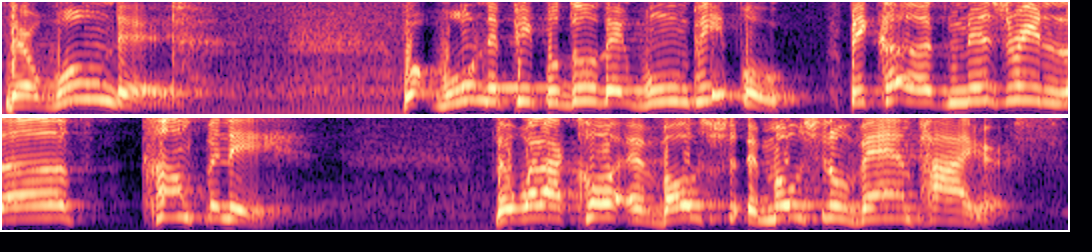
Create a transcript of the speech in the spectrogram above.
They're wounded. What wounded people do, they wound people because misery loves company. They're what I call emotional vampires.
